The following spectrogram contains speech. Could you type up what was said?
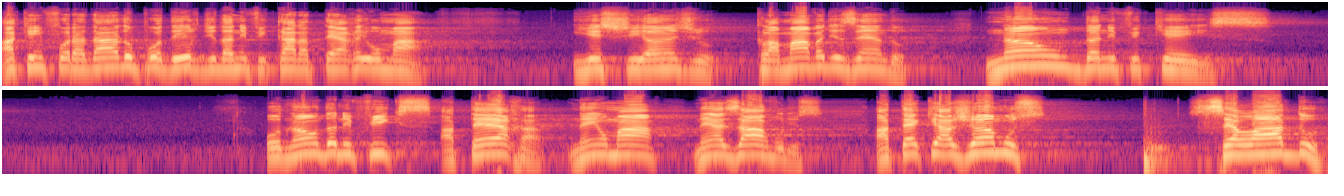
a quem fora dado o poder de danificar a terra e o mar. E este anjo clamava dizendo: Não danifiqueis, ou não danifiques a terra, nem o mar, nem as árvores, até que hajamos selado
